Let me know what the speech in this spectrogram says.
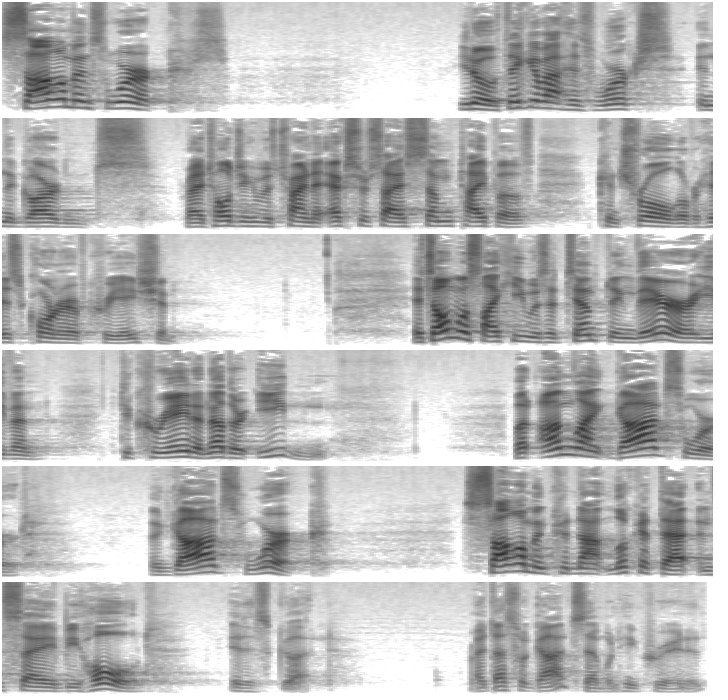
Solomon's works, you know, think about his works in the gardens, right? I told you he was trying to exercise some type of control over his corner of creation. It's almost like he was attempting there even to create another Eden. But unlike God's word and God's work, Solomon could not look at that and say, Behold, it is good. Right? That's what God said when he created.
